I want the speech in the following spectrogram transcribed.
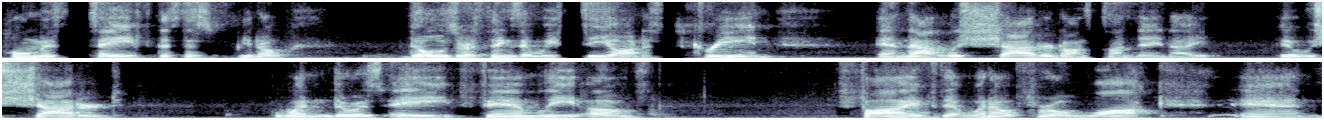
home is safe. This is, you know, those are things that we see on a screen. And that was shattered on Sunday night. It was shattered when there was a family of five that went out for a walk. And,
